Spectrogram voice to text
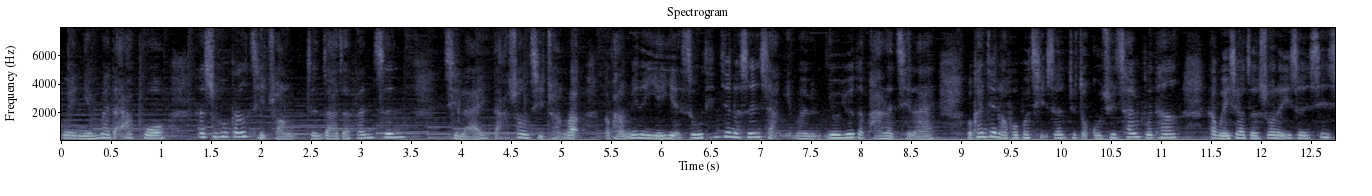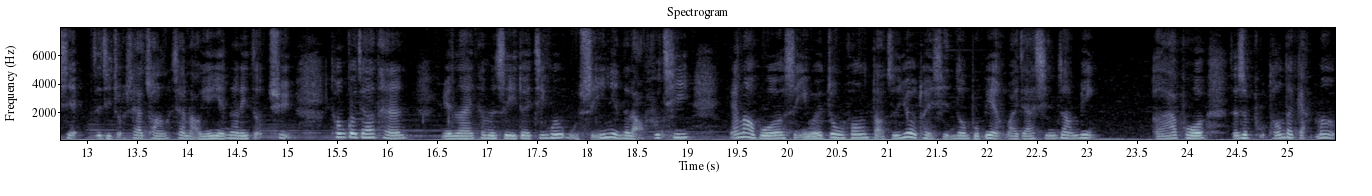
位年迈的阿婆，她似乎刚起床，挣扎着翻身起来，打算起床了。而旁边的爷爷似乎听见了声响，也慢慢悠悠地爬了起来。我看见老婆婆起身，就走过去搀扶她。她微笑着说了一声谢谢，自己走下床，向老爷爷那里走去。通过交谈，原来他们是一对结婚五十一年的老夫妻。杨老伯是因为中风导致右腿行动不便，外加心脏病。而阿婆则是普通的感冒，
